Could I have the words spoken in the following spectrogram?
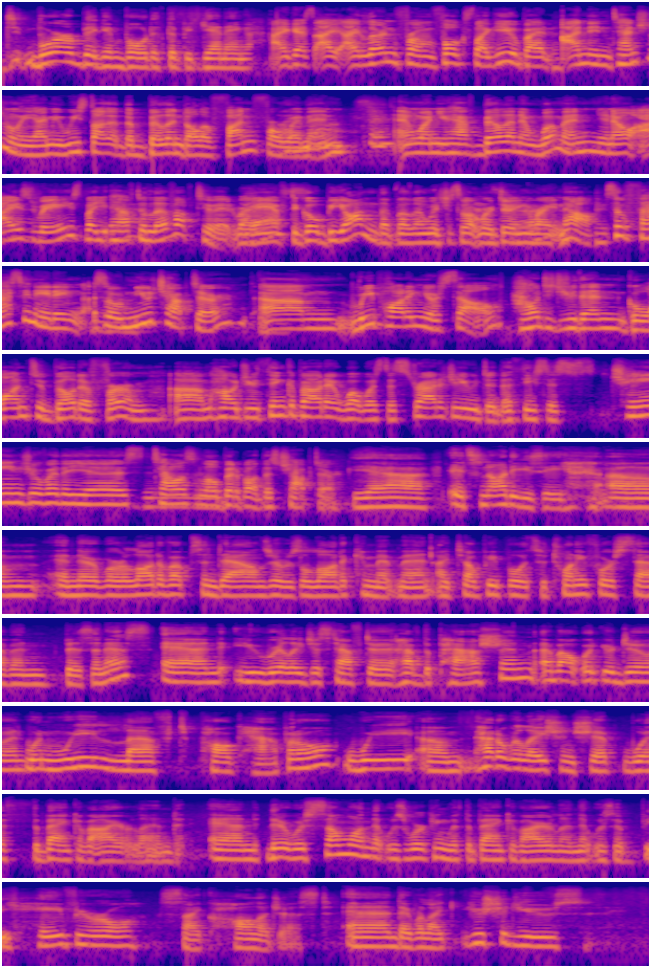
d- were big and bold at the beginning I guess I, I learned from folks like you, but unintentionally. I mean, we started the billion dollar fund for women. And when you have billion and women, you know, eyes raised, but you have to live up to it, right? You have to go beyond the billion, which is what we're doing right. now. So fascinating. So, new chapter, um, repotting yourself. How did you then go on to build a firm? Um, how did you think about it? What was the strategy? You did the thesis change over the years? Tell us a little bit about this chapter. Yeah, it's not easy. Um, and there were a lot of ups and downs. There was a lot of commitment. I tell people it's a 24 7 business, and you really just have to have the passion about what you're doing. When we left Paul Capital, we um, had a relationship with the Bank of Ireland, and there was someone that was working with the Bank of Ireland that was a behavioral psychologist. And they were like, you should use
